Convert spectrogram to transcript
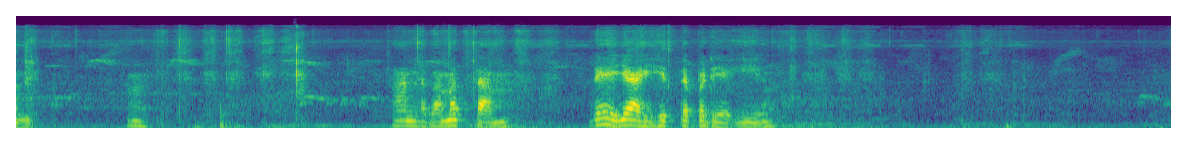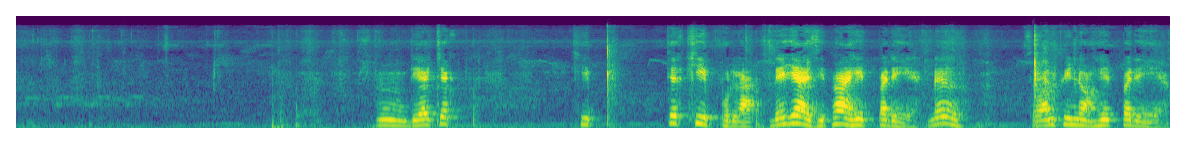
นๆอืมหั่นแล้วก็มาตำได้ย่ายเฮ็ดแต่ปลาแดกเองอืมเดี๋ยวจะคลิป จะคลิปพุ่นละเดี๋ยายสิพาเฮ็ดปลาแดกเด้อสอนพี่น้องเฮ็ดปลาแดก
